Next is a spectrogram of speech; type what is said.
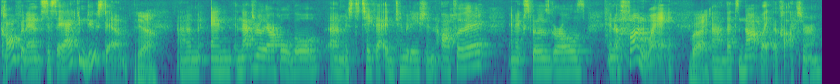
confidence to say, I can do STEM. Yeah. Um, and and that's really our whole goal um, is to take that intimidation off of it and expose girls in a fun way. Right. Um, that's not like a classroom,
